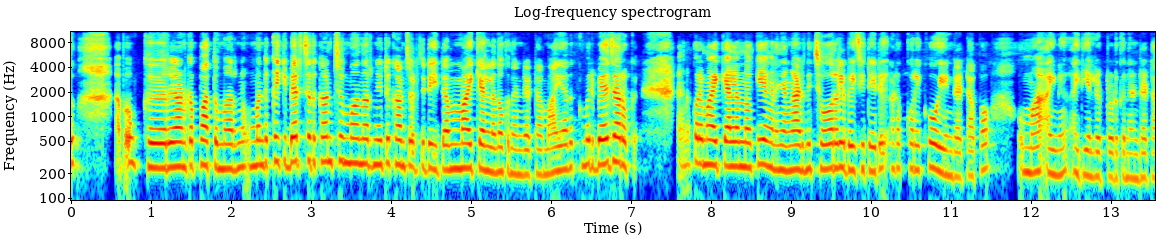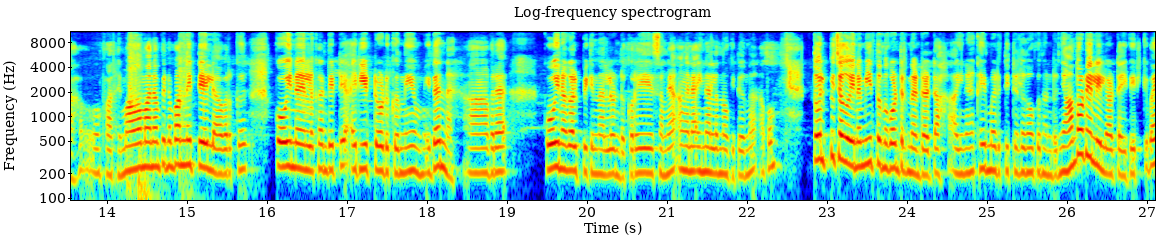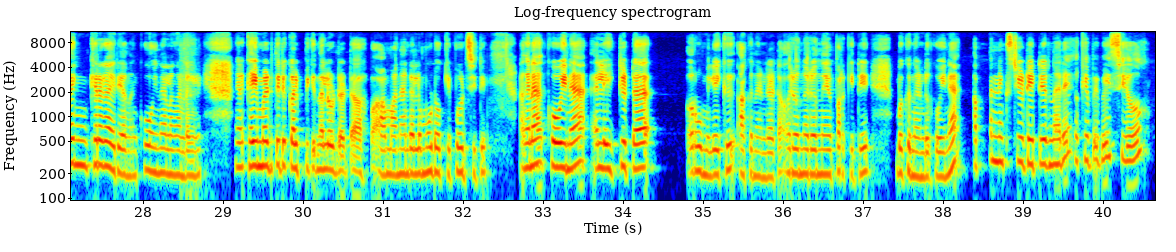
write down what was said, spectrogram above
അപ്പം കയറി കണക്ക് പാത്തുമ്മ പറഞ്ഞു ഉമ്മന്റെ കൈക്ക് ബെരച്ചത് കാണിച്ചുമ്മ എന്ന് പറഞ്ഞിട്ട് കാണിച്ചു കൊടുത്തിട്ട് ഇത് മായ്ക്കാനെല്ലാം നോക്കുന്നുണ്ട് കേട്ടോ മായ അതൊക്കെ ഒരു ബേജാറൊക്കെ. അങ്ങനെ കുറേ മായ്ക്കാനെല്ലാം നോക്കി അങ്ങനെ ഞങ്ങൾ അവിടെ നിന്ന് ചോറെല്ലാം വെച്ചിട്ടായിട്ട് അവിടെ കുറേ ഉണ്ട് കേട്ടോ അപ്പോൾ ഉമ്മ അതിന് അരിയെല്ലാം ഇട്ട് കൊടുക്കുന്നുണ്ട് കേട്ടോ ഫാത്തിമാവമാനം പിന്നെ വന്നിട്ടേ ഇല്ല. അവർക്ക് കോയിനെല്ലാം കണ്ടിട്ട് അരി ഇട്ട് കൊടുക്കുന്നതും ഇതന്നെ. ആ, അവരെ കോയിനെ കളിപ്പിക്കുന്നെല്ലാം ഉണ്ട്. കുറേ സമയം അങ്ങനെ അതിനെല്ലാം നോക്കിയിട്ട് വന്ന് അപ്പം തോൽപ്പിച്ച കോയിനെ മീത്തൊന്ന് കൊണ്ടിരുന്നുണ്ട് കേട്ടോ. അതിനെ കൈമെടുത്തിട്ടെല്ലാം നോക്കുന്നുണ്ട്. ഞാൻ തൊടയിലില്ല കേട്ടോ. ഇവർക്ക് ഭയങ്കര കാര്യമാണ്. കോയിനെല്ലാം കണ്ടെങ്കിൽ അങ്ങനെ കൈമെടുത്തിട്ട് കളിപ്പിക്കുന്നെല്ലാം ഉണ്ട് കേട്ടോ. ആ മനാന്റെ എല്ലാം മൂടൊക്കെ പൊടിച്ചിട്ട് അങ്ങനെ കോയിനെ ലൈറ്റ് ഇട്ട റൂമിലേക്ക് ആക്കുന്നുണ്ട് കേട്ടോ. ഓരോന്നോരോന്നേ പറക്കിയിട്ട് വെക്കുന്നുണ്ട് കോയിനെ. അപ്പം നെക്സ്റ്റ് ഡേറ്റ് വരുന്നവരെ ഓക്കെ ബൈ ബൈ സിയോ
